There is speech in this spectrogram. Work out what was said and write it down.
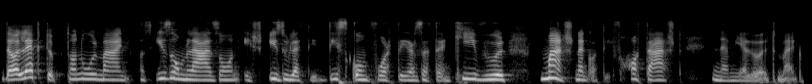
de a legtöbb tanulmány az izomlázon és izületi diszkomfort érzeten kívül más negatív hatást nem jelölt meg.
